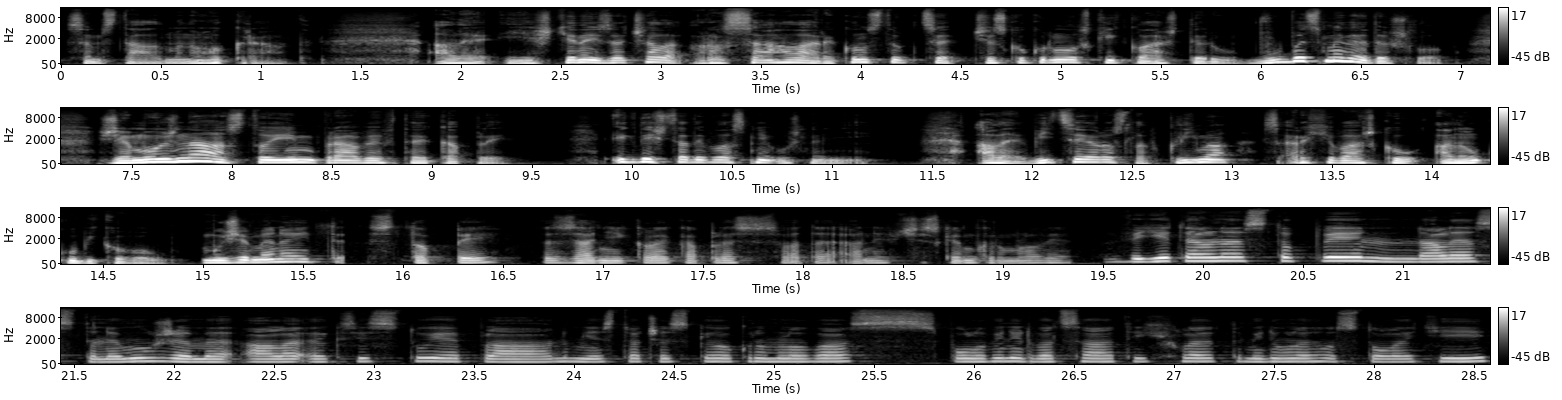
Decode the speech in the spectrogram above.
jsem stál mnohokrát. Ale ještě než začala rozsáhlá rekonstrukce českokrumlovských klášterů, vůbec mi nedošlo, že možná stojím právě v té kapli. I když tady vlastně už není. Ale více Jaroslav Klíma s archivářkou Anou Kubíkovou. Můžeme najít stopy zaniklé kaple svaté Ani v Českém Krumlově? Viditelné stopy nalézt nemůžeme, ale existuje plán města Českého Krumlova z poloviny 20. let minulého století,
